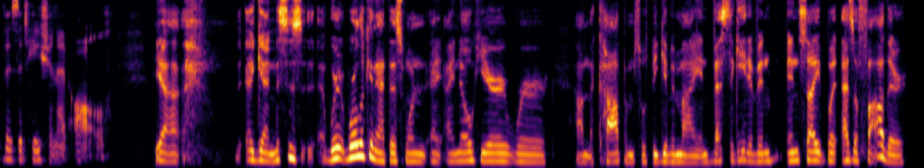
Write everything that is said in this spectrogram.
visitation at all? Yeah, again, this is we're we're looking at this one. I, I know here we're I'm the cop. I'm supposed to be giving my investigative in, insight, but as a father,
